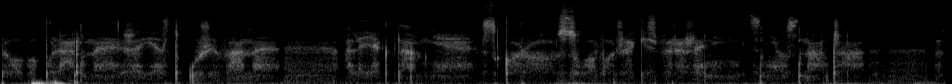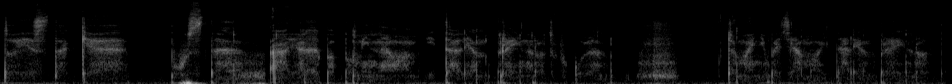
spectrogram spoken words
było popularne, że jest używane, ale jak dla mnie, skoro słowo czy jakieś wyrażenie nic nie oznacza, no to jest takie puste. A ja chyba pominęłam Italian Brainrot w ogóle. Czemu ja nie powiedziałam o Italian Brainrot?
